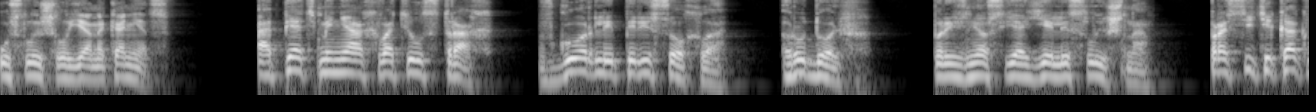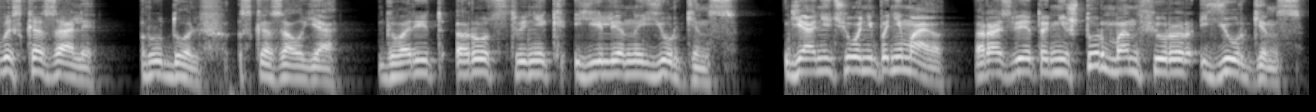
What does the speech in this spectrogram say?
услышал я наконец. Опять меня охватил страх. В горле пересохло. «Рудольф, произнес я еле слышно. «Простите, как вы сказали?» «Рудольф», — сказал я. Говорит родственник Елены Юргенс. «Я ничего не понимаю. Разве это не штурмбанфюрер Юргенс?»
